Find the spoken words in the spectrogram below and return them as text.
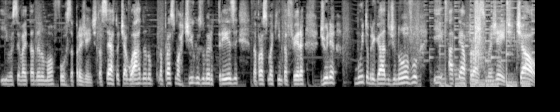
e você vai estar tá dando maior força pra gente, tá certo? Eu te aguardo no, na próxima Artigos, número 13, na próxima quinta-feira. Júnior, muito obrigado de novo e até a próxima, gente. Tchau!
